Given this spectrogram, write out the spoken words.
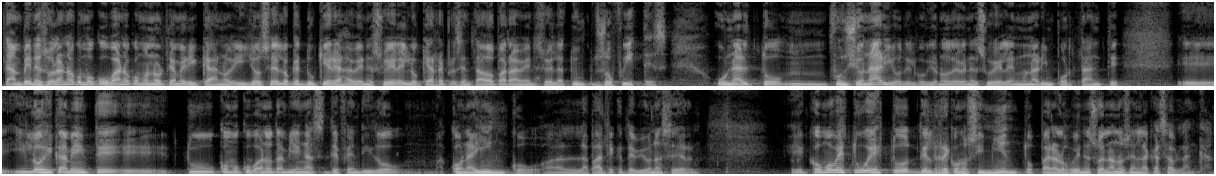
tan venezolano como cubano como norteamericano, y yo sé lo que tú quieres a Venezuela y lo que has representado para Venezuela. Tú incluso fuiste un alto mm, funcionario del gobierno de Venezuela en un área importante. Eh, y lógicamente eh, tú como cubano también has defendido con ahínco a la patria que te vio nacer. ¿Cómo ves tú esto del reconocimiento para los venezolanos en la Casa Blanca?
